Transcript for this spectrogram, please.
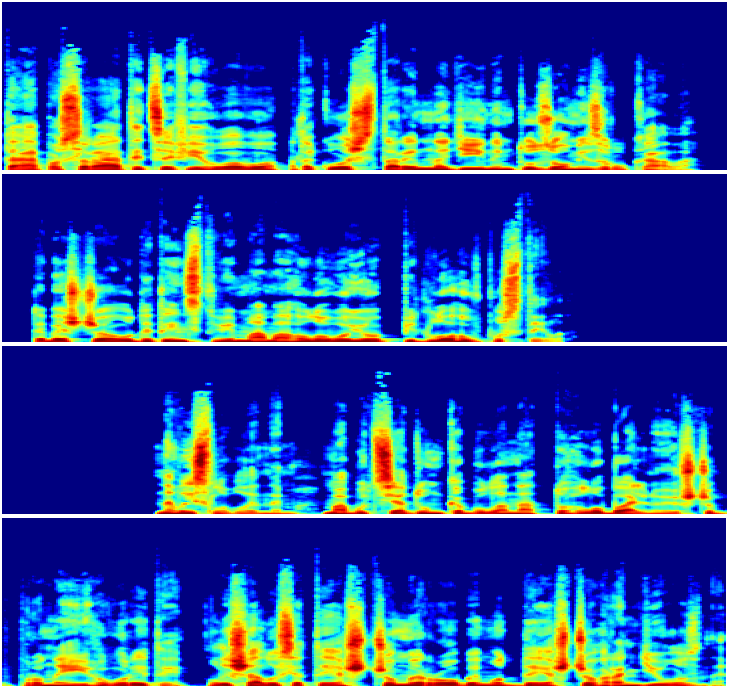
та посрати це фігово, а також старим надійним тузом із рукава. Тебе що у дитинстві мама головою об підлогу впустила? Невисловленим, мабуть, ця думка була надто глобальною, щоб про неї говорити, лишалося те, що ми робимо дещо грандіозне.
